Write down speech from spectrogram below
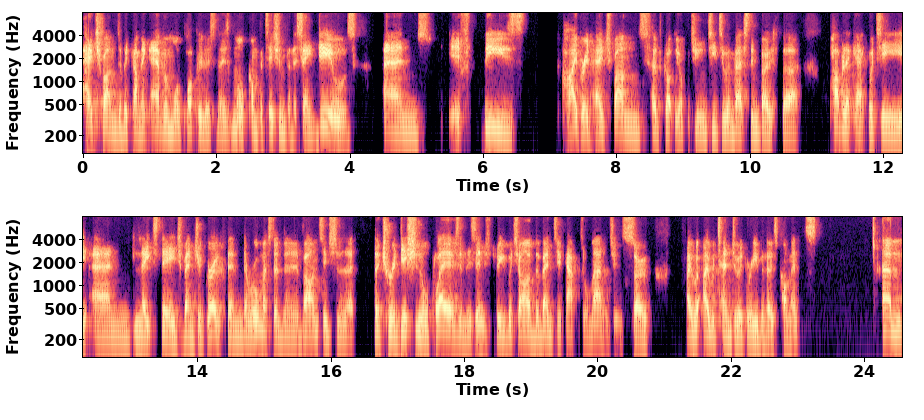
hedge funds are becoming ever more popular. So there's more competition for the same deals. And if these hybrid hedge funds have got the opportunity to invest in both the public equity and late stage venture growth, then they're almost at an advantage to the, the traditional players in this industry, which are the venture capital managers. So I, w- I would tend to agree with those comments. Um,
